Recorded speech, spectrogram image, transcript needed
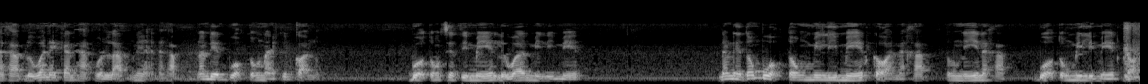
นะครับ หรือว่าในการหาผลลัพธ์เนี่ยนะครับนักเรียนบวกตรงไหนขึ้นก่อนลูกบวกตรงเซนติเมตรหรือว่ามิลลิเมตร นักเรียนต้องบวกตรงมิลลิเมตรก่อนนะครับ ตรงนี้นะครับ บวกตรงมิลลิเมตรก่อน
